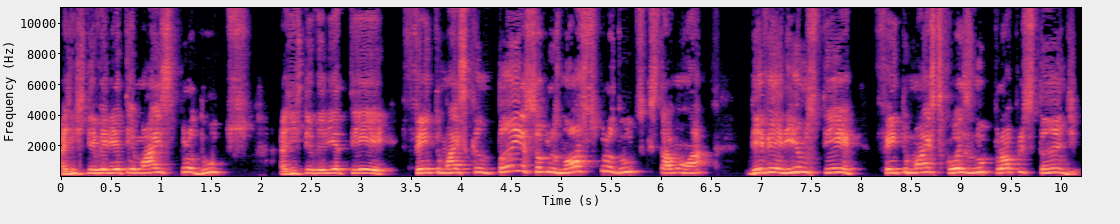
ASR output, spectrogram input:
A gente deveria ter mais produtos a gente deveria ter feito mais campanhas sobre os nossos produtos que estavam lá, deveríamos ter feito mais coisas no próprio stand.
